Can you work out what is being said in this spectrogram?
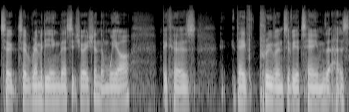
to to remedying their situation than we are because they've proven to be a team that has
